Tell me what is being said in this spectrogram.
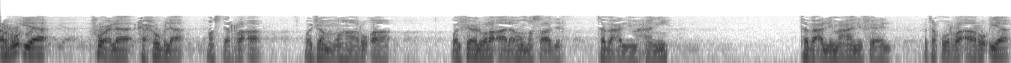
الرؤيا فعل كحبلى مصدر رأى وجمعها رؤى والفعل رأى له مصادر تبعا لمعانيه تبعا لمعاني الفعل. فتقول رأى رؤيا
